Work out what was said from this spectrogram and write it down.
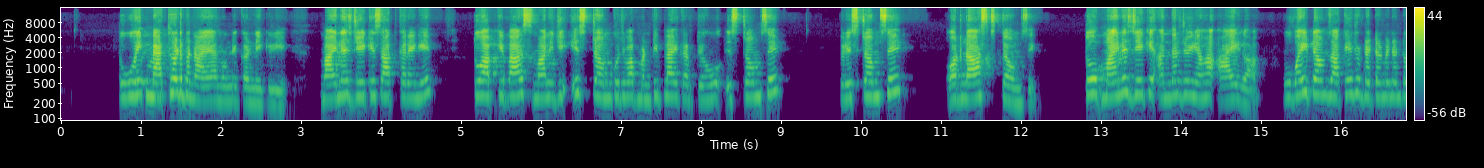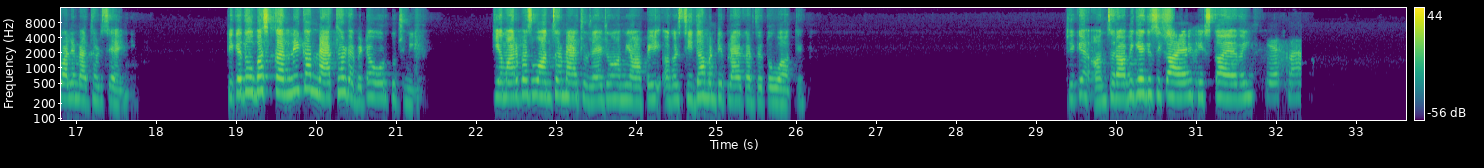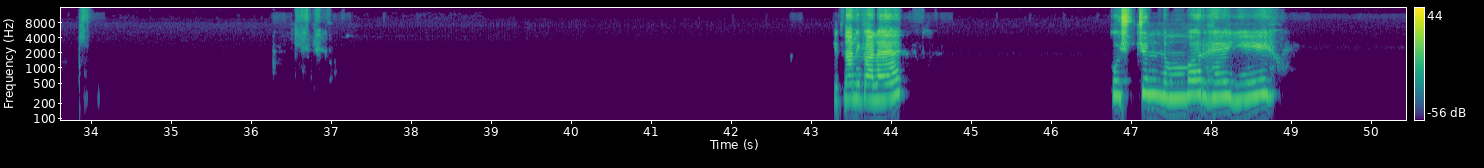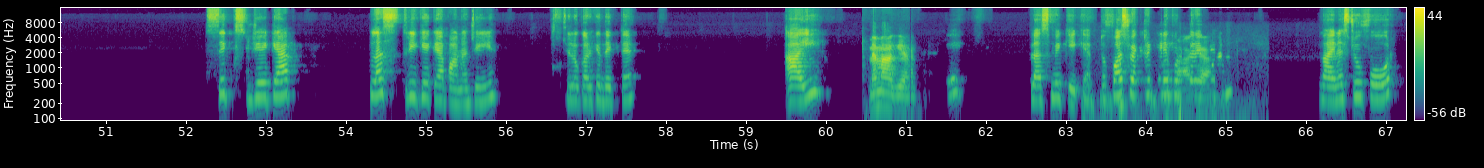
तो वो एक मेथड बनाया है उन्होंने करने के लिए। माइनस जे के साथ करेंगे तो आपके पास मान लीजिए इस टर्म को जब आप मल्टीप्लाई करते हो, इस टर्म से, फिर इस टर्म से और लास्ट टर्म से तो माइनस जे के अंदर जो यहाँ आएगा वो वही टर्म्स आती हैं जो डिटर्मिनेंट वाले मेथड से आएँगी। ठीक है तो बस करने का मेथड है बेटा और कुछ नहीं है। कि हमारे पास वो आंसर मैच हो जाए जो हम यहाँ पे अगर सीधा मल्टीप्लाई करते तो वो आते। ठीक है आंसर आ भी गया किसी का आया है किसका आया भाई? मैम कितना निकाला है? क्वेश्चन नंबर है ये। Six J cap plus three K cap आना चाहिए। चलो करके देखते हैं। आई मैम आ गया। प्लस में के कैप। तो फ़र्स्ट वेक्टर के लिए पुट करेंगे माइनस टू फोर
